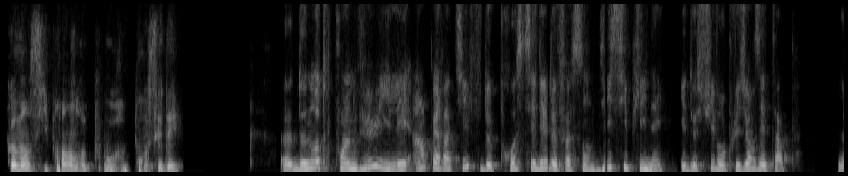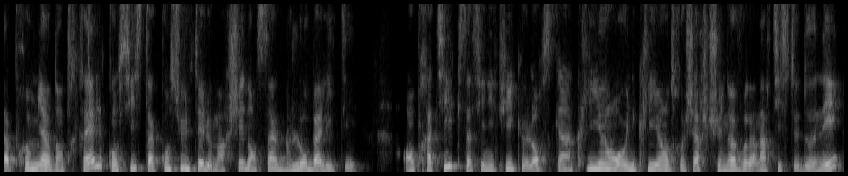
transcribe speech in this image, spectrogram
comment s'y prendre pour procéder? De notre point de vue, il est impératif de procéder de façon disciplinée et de suivre plusieurs étapes. La première d'entre elles consiste à consulter le marché dans sa globalité. En pratique, ça signifie que lorsqu'un client ou une cliente recherche une œuvre d'un artiste donné,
